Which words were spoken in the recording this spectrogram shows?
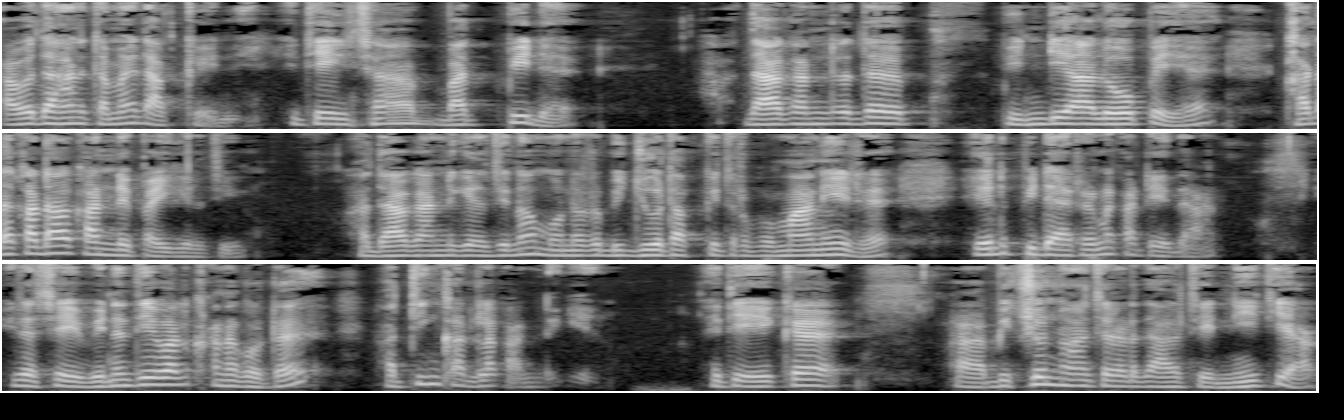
අවධානය තමයි ලක් වෙන්නේ. ඒ නිසා බත් පිඩ හදාගන්නද පින්ඩියා ලෝපය කඩ කඩා කණ්ඩෙපයි කියලා තියෙනවා. හදාගන්න කියලා තියෙනවා මොනර බිජුවටක් විතර ප්‍රමාණයට ඒල පිඩ ඇරගෙන කටේ දාන්න. ඊට පස්සේ වෙන දේවල් කනකොට අතින් කඩලා කන්න කියනවා. ඉතින් ඒක භික්ෂුන් වහන්සේලාට දාලා තියෙන නීතියක්.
